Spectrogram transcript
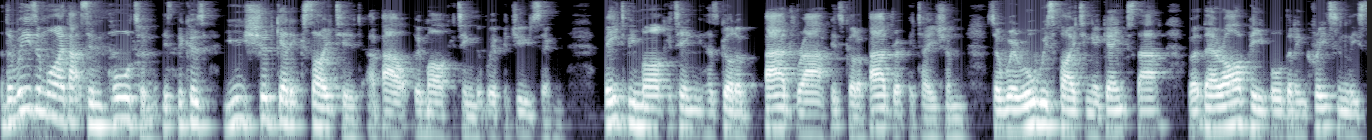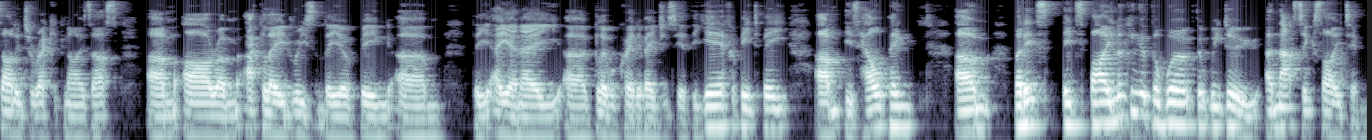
the reason why that's important is because you should get excited about the marketing that we're producing. B2B marketing has got a bad rap, it's got a bad reputation. So we're always fighting against that. But there are people that increasingly starting to recognize us. Um, our um, accolade recently of being um, the ANA uh, Global Creative Agency of the Year for B2B um, is helping. Um, but it's it's by looking at the work that we do, and that's exciting.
